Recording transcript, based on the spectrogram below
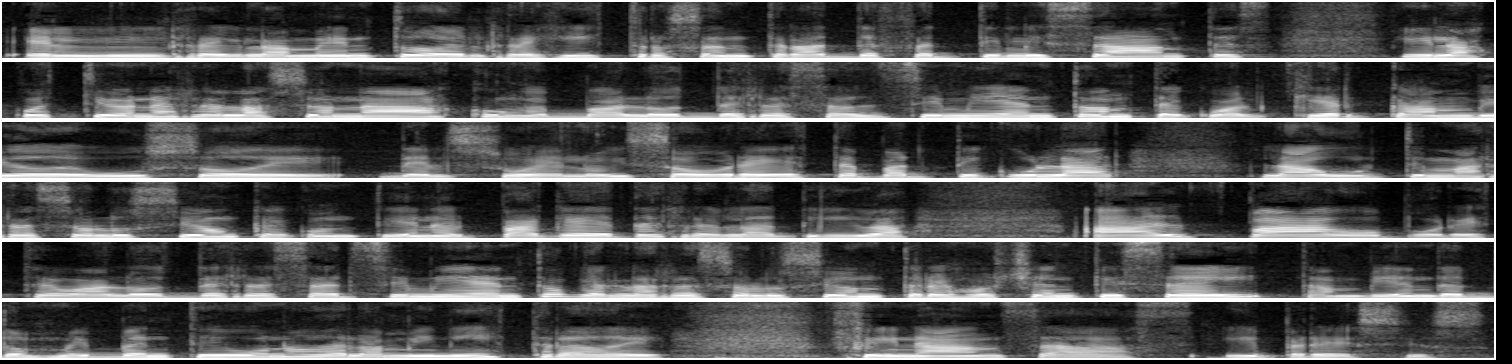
el reglamento del registro central de fertilizantes y las cuestiones relacionadas con el valor de resarcimiento ante cualquier cambio de uso de, del suelo. Y sobre este particular, la última resolución que contiene el paquete relativa al pago por este valor de resarcimiento, que es la resolución 386, también del 2021, de la ministra de Finanzas y Precios.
